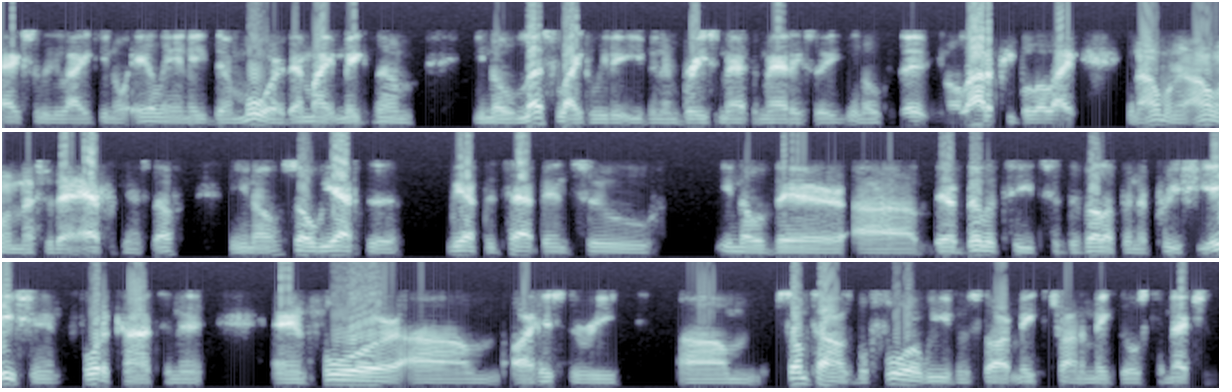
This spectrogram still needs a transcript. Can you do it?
actually like you know alienate them more. That might make them you know less likely to even embrace mathematics. You know, they, you know a lot of people are like you know I want to I don't want to mess with that African stuff. You know, so we have to we have to tap into you know their uh, their ability to develop an appreciation for the continent and for um, our history. Um, sometimes before we even start make, trying to make those connections.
